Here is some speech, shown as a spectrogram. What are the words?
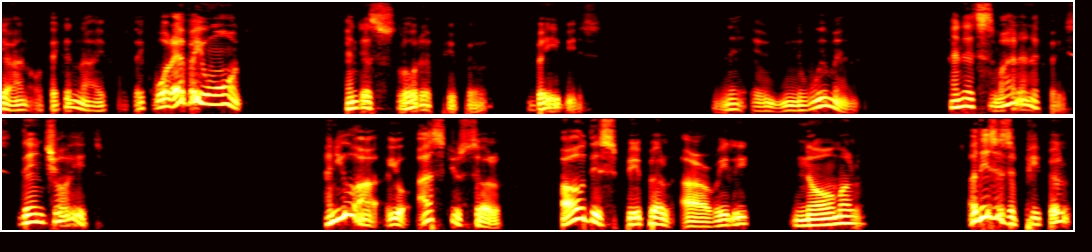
gun or take a knife or take whatever you want, and they slaughter people, babies, women, and they smile on their face. They enjoy it. And you are you ask yourself, how these people are really normal? Oh, this is a people.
